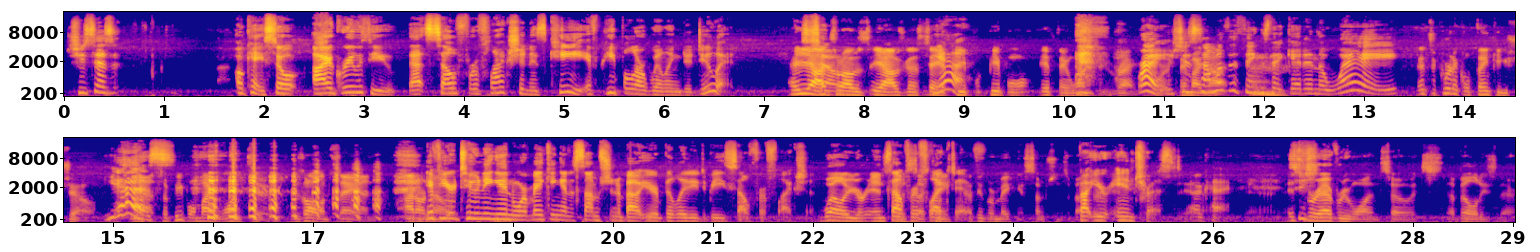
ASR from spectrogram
She says, okay, so I agree with you. That self reflection is key if people are willing to do it. And yeah, that's what I was. Yeah, I was going to say. Yeah. If people, people, if they want to, right? Right. course. It's just some not. of the things that get in the way. It's a critical thinking show. Yes. Yeah, so people might want to. is all I'm saying. I don't know. if you're tuning in, we're making an assumption about your ability to be self reflection, Well, your interest. Self-reflective. I think, we're making assumptions about, about your interest. Yeah. Okay. It's So for everyone, so it's abilities there.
